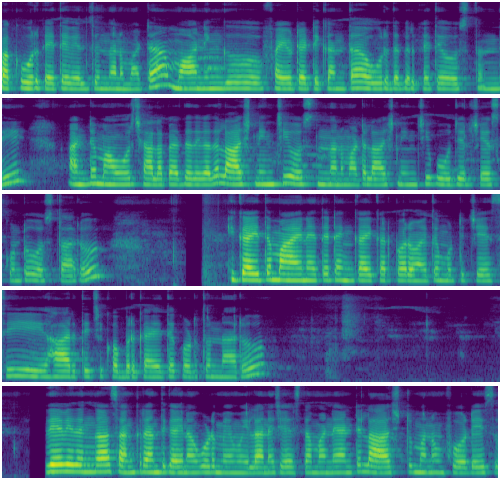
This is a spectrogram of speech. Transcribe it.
పక్క ఊరికి అయితే వెళ్తుందనమాట మార్నింగ్ ఫైవ్ థర్టీకి అంతా ఊరి దగ్గరికి అయితే వస్తుంది. అంటే మా ఊరు చాలా పెద్దది కదా లాస్ట్ నుంచి వస్తుందనమాట లాస్ట్ నుంచి పూజలు చేసుకుంటూ వస్తారు. ఇక అయితే మా ఆయన అయితే టెంకాయ కర్పూరం అయితే ముట్టించేసి హారతిచ్చి కొబ్బరికాయ అయితే కొడుతున్నారు. ఇదే విధంగా సంక్రాంతికి అయినా కూడా మేము ఇలానే చేస్తామండి. అంటే లాస్ట్ మనం ఫోర్ డేస్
